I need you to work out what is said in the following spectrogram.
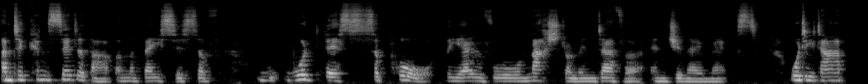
and to consider that on the basis of would this support the overall national endeavour in genomics? Would it add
